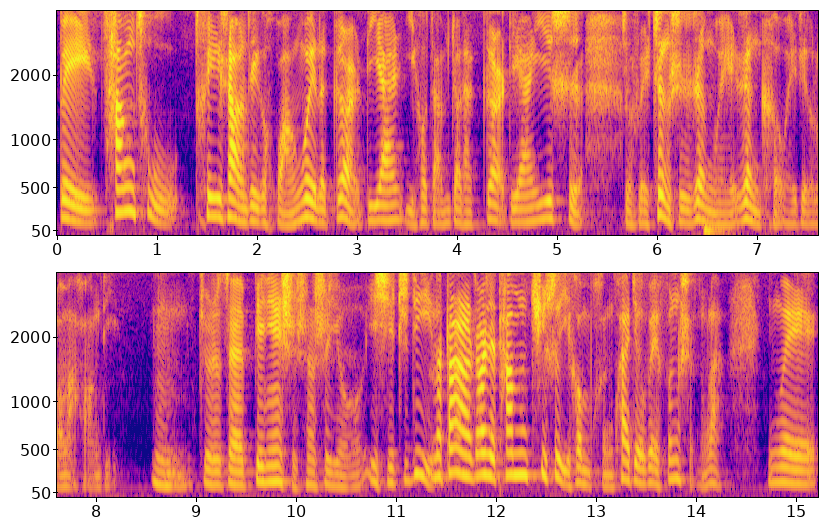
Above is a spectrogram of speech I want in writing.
被仓促推上这个皇位的戈尔蒂安，以后咱们叫他戈尔蒂安一世，就被正式认为认可为这个罗马皇帝。嗯，就是在编年史上是有一席之地的。那当然，而且他们去世以后，很快就被封神了，因为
